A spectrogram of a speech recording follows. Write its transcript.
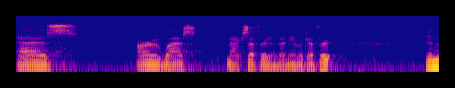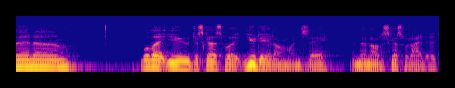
as our last max effort and dynamic effort. And then um, we'll let you discuss what you did on Wednesday, and then I'll discuss what I did.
